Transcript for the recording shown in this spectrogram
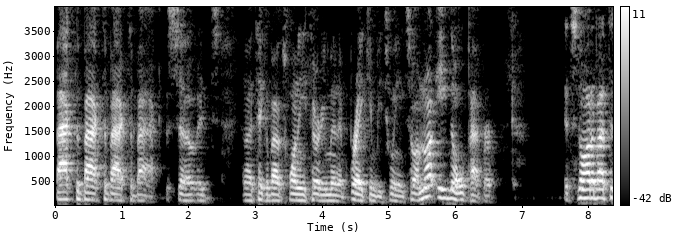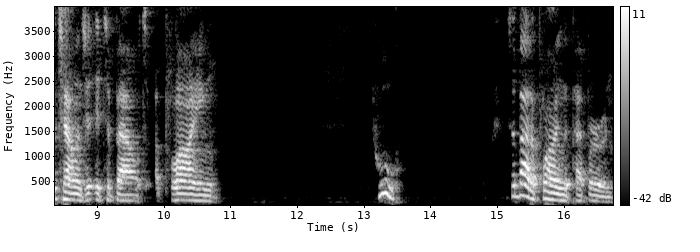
back to back to back to back. So it's, and I take about 20, 30 minute break in between. So I'm not eating the whole pepper. It's not about the challenge. It's about applying. Whew, it's about applying the pepper and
